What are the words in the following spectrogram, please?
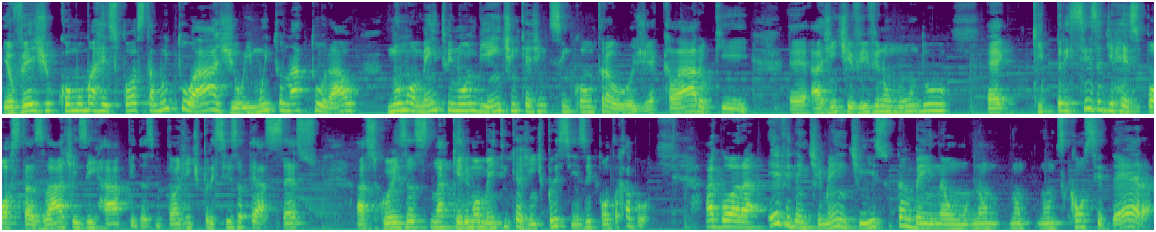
eu vejo como uma resposta muito ágil e muito natural no momento e no ambiente em que a gente se encontra hoje. É claro que é, a gente vive num mundo é, que precisa de respostas ágeis e rápidas, então a gente precisa ter acesso às coisas naquele momento em que a gente precisa e ponto, acabou. Agora, evidentemente, isso também não, não, não, não desconsidera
